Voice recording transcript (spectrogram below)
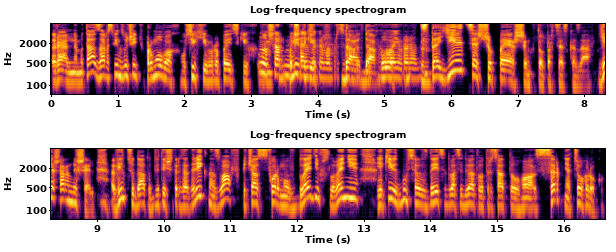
реальна мета. Зараз він звучить в промовах усіх європейських ну, Шарм Мішель, зокрема, да, да, бо Здається, що першим, хто про це сказав, є Шарм Мішель. Він цю дату 2030 рік назвав під час форуму в Бледі в Словенії, який відбувся, здається, 29-30 серпня цього року.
